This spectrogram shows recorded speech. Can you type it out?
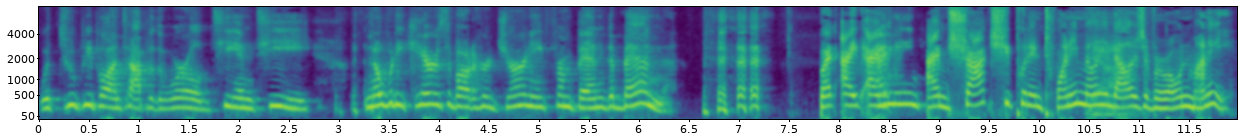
with two people on top of the world. TNT. Nobody cares about her journey from Ben to Ben. But I, I'm, I mean- I'm shocked she put in twenty million dollars of her own money.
